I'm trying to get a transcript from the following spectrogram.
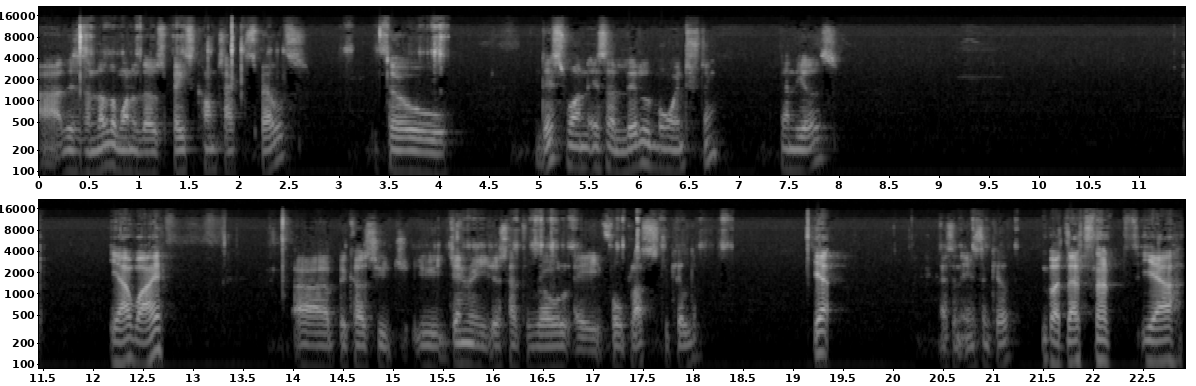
Uh, this is another one of those base contact spells. So this one is a little more interesting than the others. Yeah, why? Uh, because you you generally just have to roll a four plus to kill them Yeah, as an instant kill. but that's not. Yeah,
